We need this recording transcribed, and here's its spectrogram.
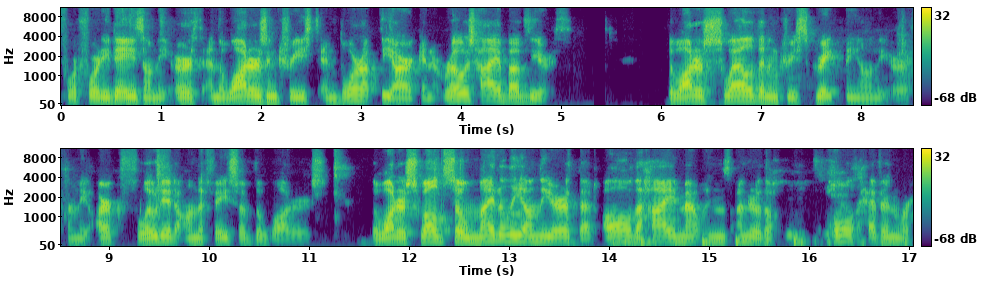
for 40 days on the earth, and the waters increased and bore up the ark, and it rose high above the earth. The waters swelled and increased greatly on the earth, and the ark floated on the face of the waters. The waters swelled so mightily on the earth that all the high mountains under the whole heaven were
